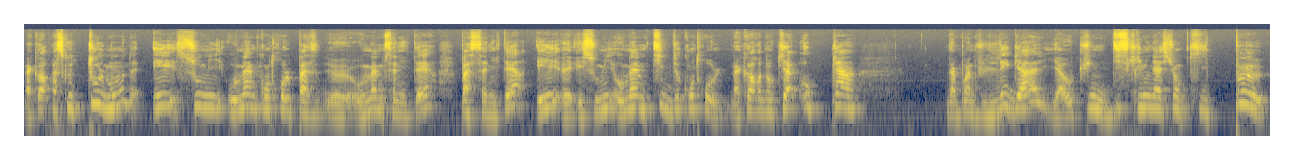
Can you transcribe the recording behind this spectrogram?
D'accord? Parce que tout le monde est soumis au même contrôle, euh, au même sanitaire, passe sanitaire, et euh, est soumis au même type de contrôle. D'accord? Donc il n'y a aucun, d'un point de vue légal, il n'y a aucune discrimination qui peut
